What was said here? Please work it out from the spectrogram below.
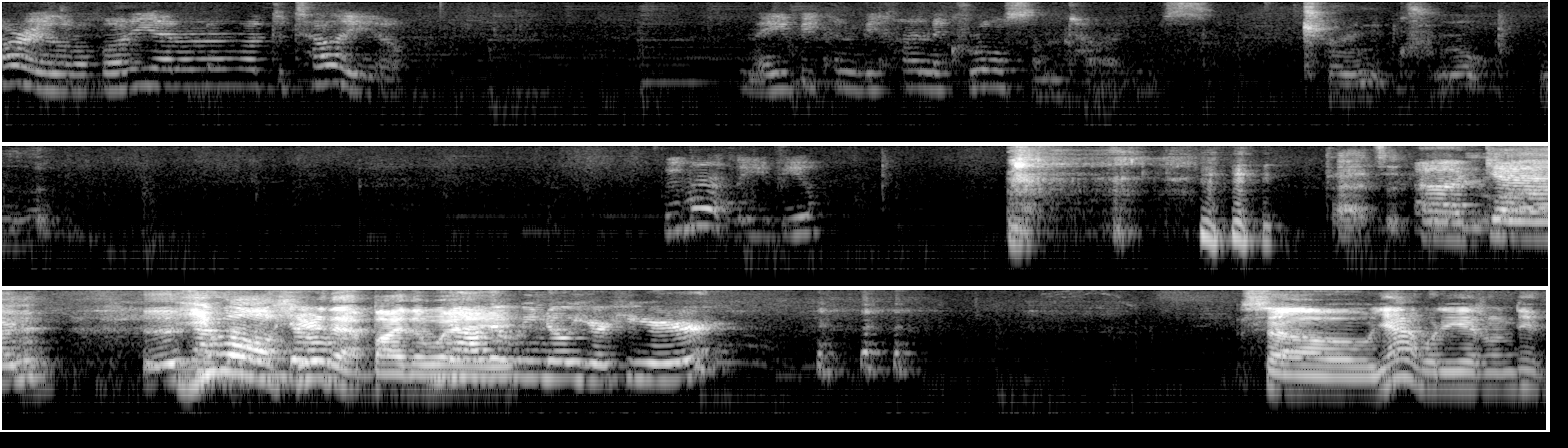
I'm sorry, little buddy. I don't know what to tell you. Navy can be kind of cruel sometimes. Kind of cruel. Ugh. We won't leave you. That's a Again. you that all we hear know- that, by the way. Now that we know you're here. so, yeah, what do you guys want to do?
